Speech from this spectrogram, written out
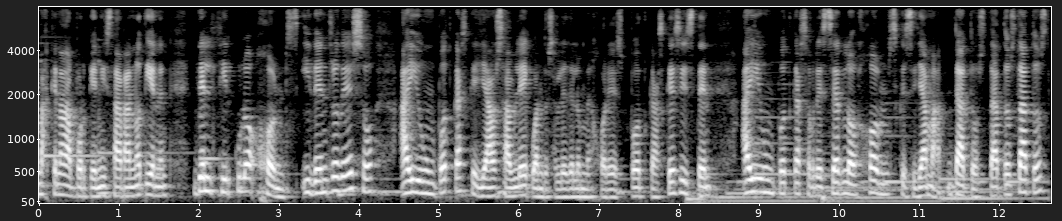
más que nada porque en Instagram no tienen, del Círculo Holmes. Y dentro de eso hay un podcast que ya os hablé cuando os hablé de los mejores podcasts que existen. Hay un podcast sobre Sherlock Holmes que se llama Datos, Datos, Datos,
